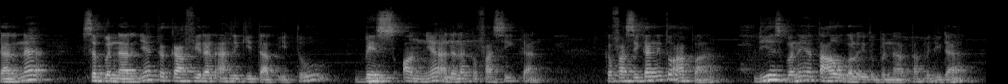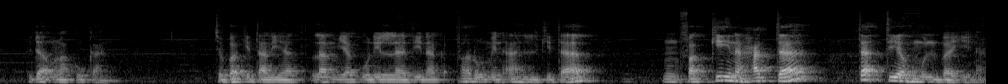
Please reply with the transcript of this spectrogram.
Karena sebenarnya kekafiran ahli kitab itu based onnya adalah kefasikan. Kefasikan itu apa? Dia sebenarnya tahu kalau itu benar tapi tidak tidak melakukan. Coba kita lihat lam yakunil ladina kafaru min ahli kitab munfakkina hatta ta'tiyahumul bayyinah.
